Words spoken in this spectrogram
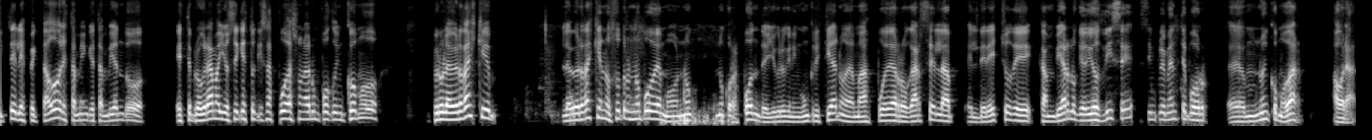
y telespectadores también que están viendo este programa, yo sé que esto quizás pueda sonar un poco incómodo, pero la verdad es que la verdad es que nosotros no podemos, no, no corresponde, yo creo que ningún cristiano además puede arrogarse la- el derecho de cambiar lo que Dios dice simplemente por eh, no incomodar. Ahora,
